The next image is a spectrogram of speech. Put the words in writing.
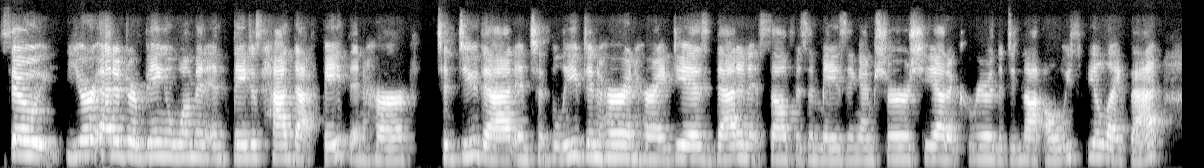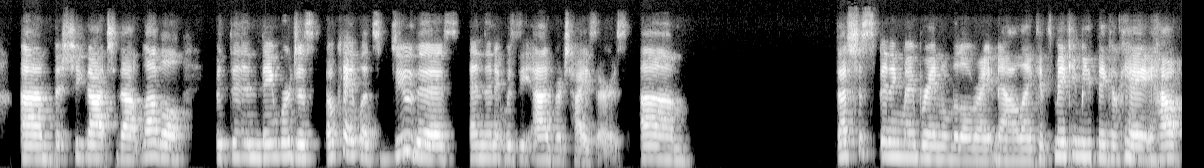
So your editor being a woman, and they just had that faith in her to do that and to believed in her and her ideas. That in itself is amazing. I'm sure she had a career that did not always feel like that, um, but she got to that level but then they were just okay let's do this. And then it was the advertisers. Um that's just spinning my brain a little right now. Like it's making me think okay how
